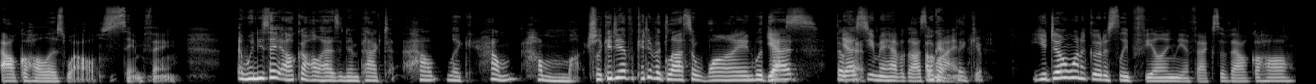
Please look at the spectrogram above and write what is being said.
Alcohol as well, same thing. And when you say alcohol has an impact, how like how how much? Like could you have could you have a glass of wine with yes. that? Okay. Yes, you may have a glass of okay, wine. Thank you. You don't want to go to sleep feeling the effects of alcohol.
